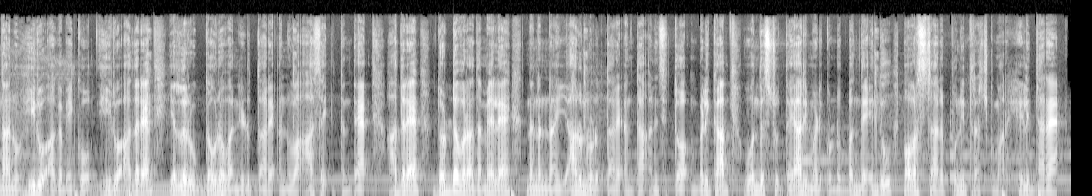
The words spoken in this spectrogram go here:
ನಾನು ಹೀರೋ ಆಗಬೇಕು. ಹೀರೋ ಆದರೆ ಎಲ್ಲರೂ ಗೌರವ ನೀಡುತ್ತಾರೆ ಅನ್ನುವ ಆಸೆ ಇತ್ತಂತೆ. ಆದರೆ ದೊಡ್ಡವರಾದ ಮೇಲೆ ನನ್ನನ್ನು ಯಾರು ನೋಡುತ್ತಾರೆ ಅಂತ ಅನಿಸಿತ್ತು. ಬಳಿಕ ಒಂದಷ್ಟು ತಯಾರಿ ಮಾಡಿಕೊಂಡು ಬಂದೆ ಎಂದು ಪವರ್ ಸ್ಟಾರ್ ಪುನೀತ್ ರಾಜ್ಕುಮಾರ್ ಹೇಳಿದ್ದಾರೆ.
